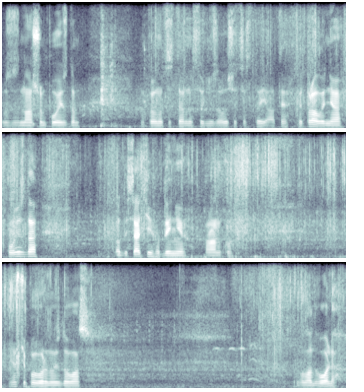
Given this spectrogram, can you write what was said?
з нашим поїздом. Напевно, цистерна сьогодні залишиться стояти. Відправлення поїзда о 10 годині ранку. Я ще повернусь до вас. Владволя.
